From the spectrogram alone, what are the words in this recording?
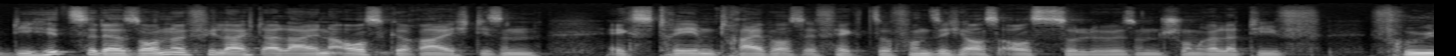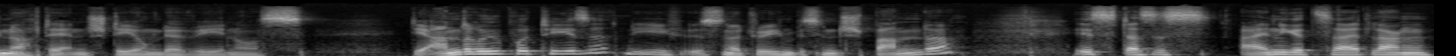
die Hitze der Sonne vielleicht allein ausgereicht, diesen extremen Treibhauseffekt so von sich aus auszulösen, schon relativ früh nach der Entstehung der Venus. Die andere Hypothese, die ist natürlich ein bisschen spannender, ist, dass es einige Zeit lang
